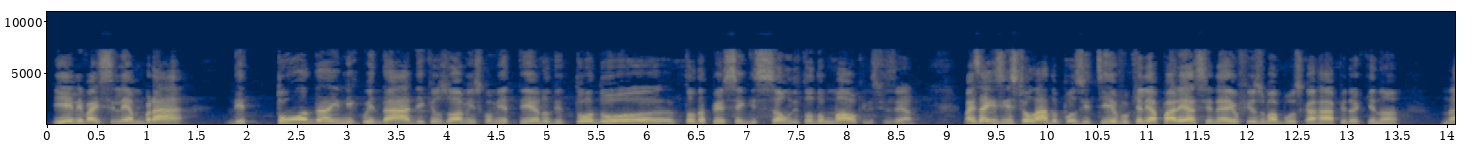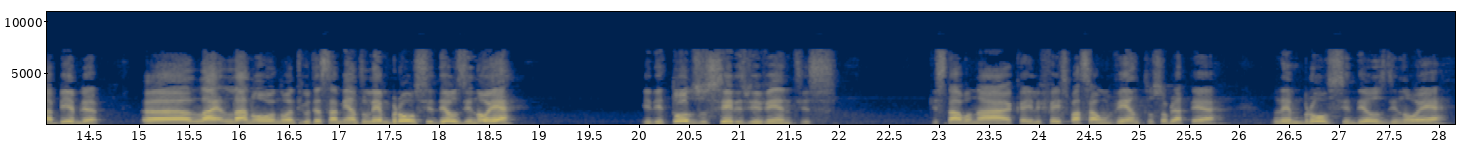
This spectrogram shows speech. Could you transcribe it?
E ele vai se lembrar de toda a iniquidade que os homens cometeram, de todo, toda a perseguição, de todo o mal que eles fizeram. Mas aí existe o lado positivo, que ele aparece, né? Eu fiz uma busca rápida aqui na, na Bíblia. Uh, lá, lá no, no Antigo Testamento, lembrou-se Deus de Noé e de todos os seres viventes que estavam na arca. Ele fez passar um vento sobre a terra. Lembrou-se Deus de Noé,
